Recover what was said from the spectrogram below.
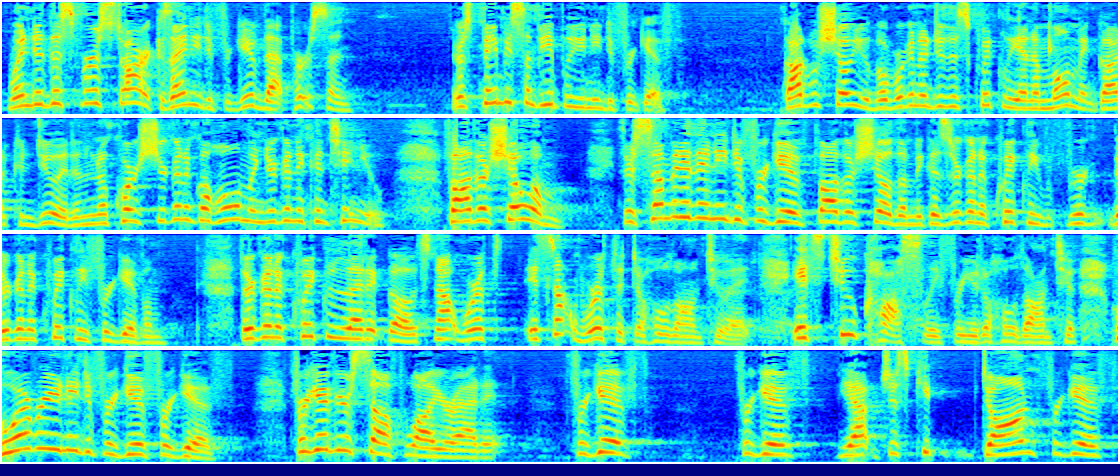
When did this first start? Because I need to forgive that person. There's maybe some people you need to forgive. God will show you, but we're going to do this quickly. In a moment, God can do it. And of course, you're going to go home and you're going to continue. Father, show them. If there's somebody they need to forgive, Father, show them because they're going to quickly, they're going to quickly forgive them. They're going to quickly let it go. It's not worth, it's not worth it to hold on to it. It's too costly for you to hold on to. Whoever you need to forgive, forgive. Forgive yourself while you're at it. Forgive. Forgive. Yep, just keep, Dawn, forgive.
